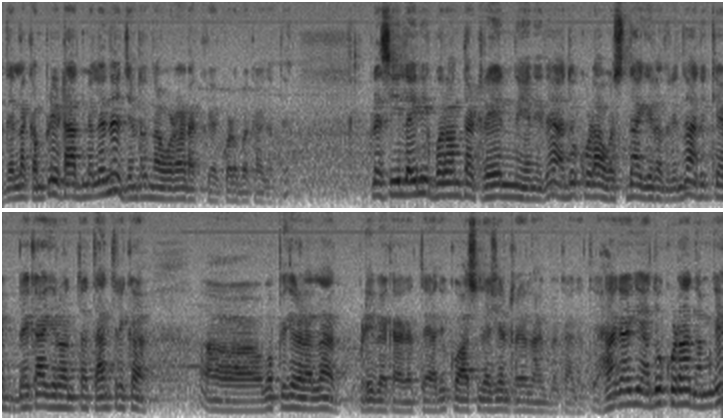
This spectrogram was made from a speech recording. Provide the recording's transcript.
ಅದೆಲ್ಲ ಕಂಪ್ಲೀಟ್ ಆದಮೇಲೆ ಜನರನ್ನ ಓಡಾಡೋಕ್ಕೆ ಕೊಡಬೇಕಾಗತ್ತೆ. ಪ್ಲಸ್ ಈ ಲೈನಿಗೆ ಬರುವಂಥ ಟ್ರೈನ್ ಏನಿದೆ, ಅದು ಕೂಡ ಹೊಸದಾಗಿರೋದ್ರಿಂದ ಅದಕ್ಕೆ ಬೇಕಾಗಿರುವಂಥ ತಾಂತ್ರಿಕ ಒಪ್ಪಿಗೆಗಳೆಲ್ಲ ಪಡಿಬೇಕಾಗತ್ತೆ. ಅದಕ್ಕೂ ಆಸೋಲೇಷನ್ ಟ್ರೈನ್ ಆಗಬೇಕಾಗತ್ತೆ. ಹಾಗಾಗಿ ಅದು ಕೂಡ ನಮಗೆ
